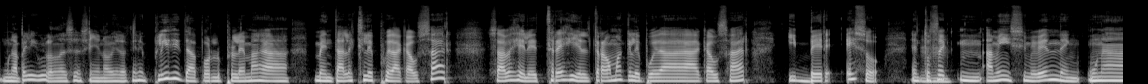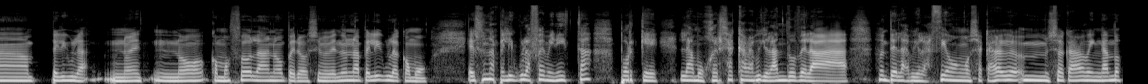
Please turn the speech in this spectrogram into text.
una película donde se enseña una violación explícita por los problemas mentales que les pueda causar, ¿sabes? El estrés y el trauma que le pueda causar y ver eso. Entonces, mm, a mí, si me venden una película, no, es, no como sola, ¿no? Pero si me venden una película como es una película feminista porque la mujer se acaba violando de la, de la violación o se acaba, mm, se acaba vengando,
